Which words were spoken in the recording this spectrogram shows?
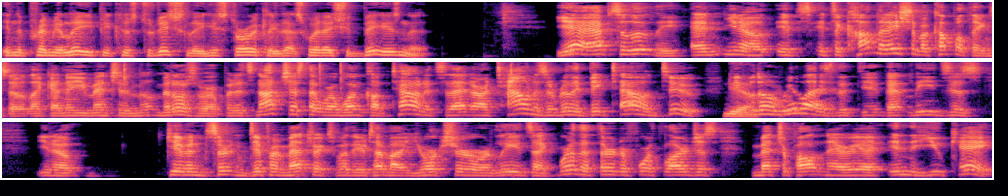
in the Premier League because traditionally, historically, that's where they should be, isn't it? Yeah, absolutely. And you know, it's it's a combination of a couple things though. Like I know you mentioned Middlesbrough, but it's not just that we're a one club town. It's that our town is a really big town too. People don't realize that that Leeds is, you know, given certain different metrics, whether you're talking about Yorkshire or Leeds, like we're the third or fourth largest metropolitan area in the UK.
